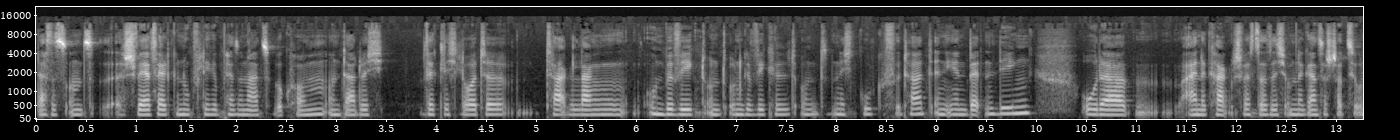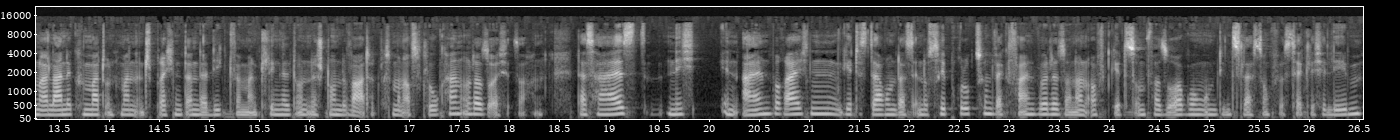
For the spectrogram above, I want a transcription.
dass es uns äh, schwerfällt, genug Pflegepersonal zu bekommen und dadurch wirklich Leute tagelang unbewegt und ungewickelt und nicht gut gefüttert in ihren Betten liegen oder äh, eine Krankenschwester sich um eine ganze Station alleine kümmert und man entsprechend dann da liegt, wenn man klingelt und eine Stunde wartet, bis man aufs Klo kann oder solche Sachen. Das heißt, nicht in allen Bereichen geht es darum, dass Industrieproduktion wegfallen würde, sondern oft geht es um Versorgung, um Dienstleistung fürs tägliche Leben,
